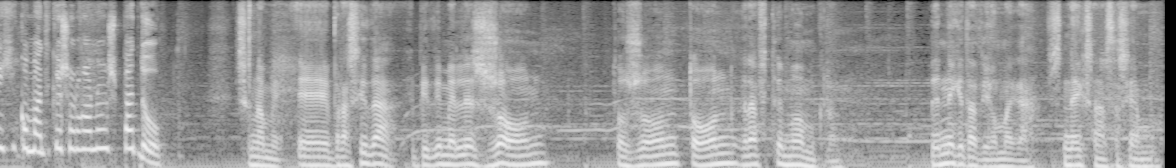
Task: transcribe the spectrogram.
έχει κομματικές οργανώσεις παντού. Συγγνώμη, ε, Βρασίδα, επειδή με λες ζώων, το ζώων, το ον γράφεται με όμικρον. Δεν είναι και τα δύο μεγά. Συνέχισε, Αναστασία μου.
